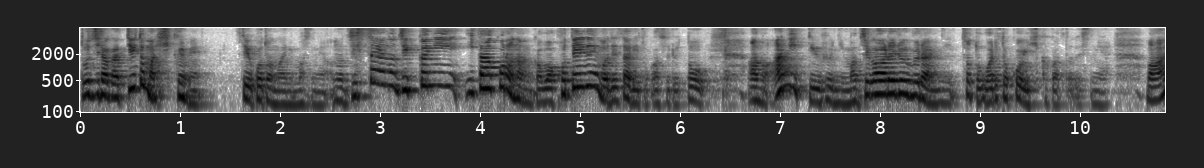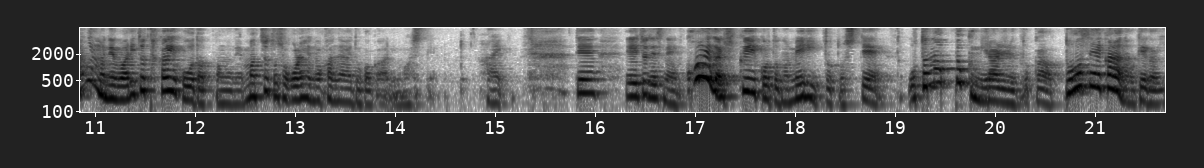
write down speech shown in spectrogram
どちらかっていうとまあ低めっていうことになりますね。あの実際の実家にいた頃なんかは固定電話出たりとかするとあの兄っていう風に間違われるぐらいにちょっと割と声低かったですね。まあ兄もね割と高い方だったのでまあちょっとそこら辺の兼ね合いとかがありまして。はい。で、えーとですね、声が低いことのメリットとして大人っぽく見られるとか同性からの受けがいいっ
